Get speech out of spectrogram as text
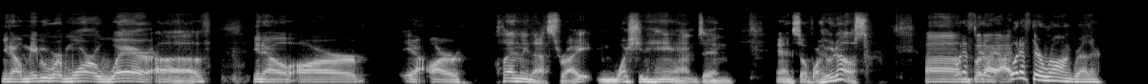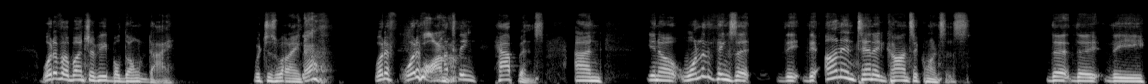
You know, maybe we're more aware of, you know, our you know our cleanliness, right, and washing hands and and so forth. Who knows? Um, what, if but I, what if they're wrong, brother? What if a bunch of people don't die? Which is what I. Yeah. What if what if well, nothing I'm, happens? And you know, one of the things that the the unintended consequences, the the the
